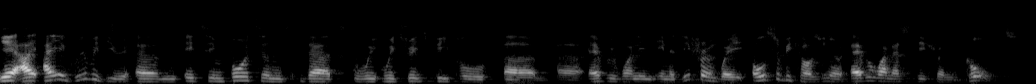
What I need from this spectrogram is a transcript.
yeah, I, I agree with you. Um, it's important that we, we treat people, um, uh, everyone in, in a different way, also because, you know, everyone has different goals.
